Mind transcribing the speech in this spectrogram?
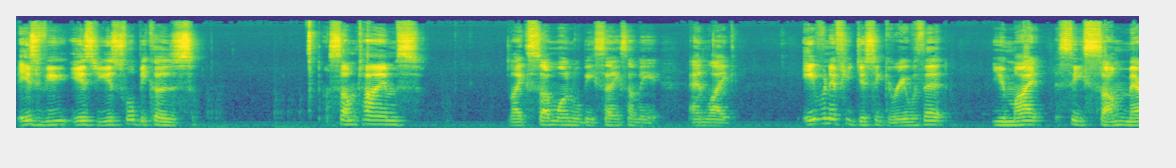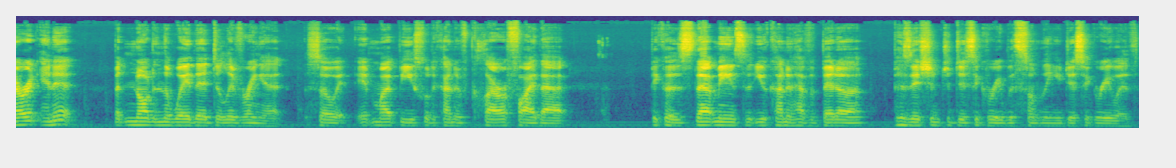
is is useful because sometimes, like someone will be saying something and like, even if you disagree with it, you might see some merit in it, but not in the way they're delivering it. So it, it might be useful to kind of clarify that because that means that you kind of have a better position to disagree with something you disagree with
